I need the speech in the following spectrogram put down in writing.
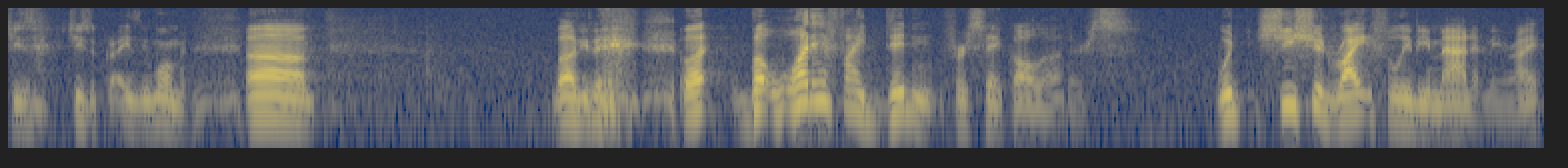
She's, she's a crazy woman. Uh, love you, babe. But what if I didn't forsake all others? Would, she should rightfully be mad at me, right?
